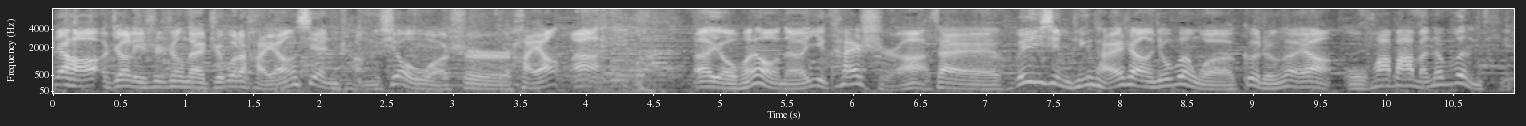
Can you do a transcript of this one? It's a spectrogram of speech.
大家好，这里是正在直播的海洋现场秀，我是海洋啊。呃，有朋友呢一开始啊在微信平台上就问我各种各样五花八门的问题，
